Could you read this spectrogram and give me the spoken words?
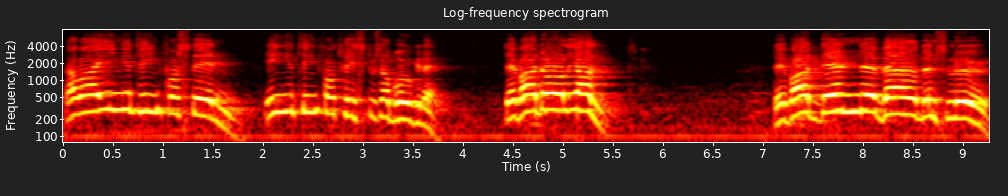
Det var ingenting for stenen, ingenting for Kristus å bruke det. Det var dårlig alt. Det var denne verdens løp,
